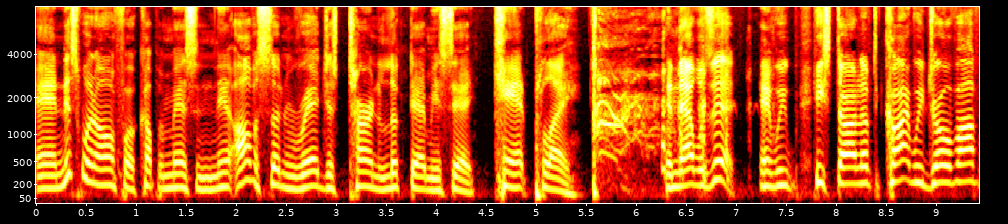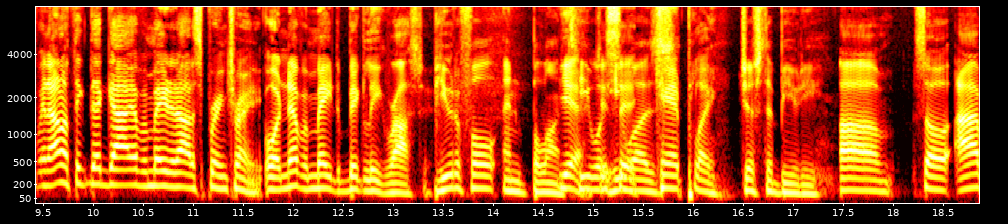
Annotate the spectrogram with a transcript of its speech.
And this went on for a couple of minutes, and then all of a sudden, Red just turned and looked at me and said, "Can't play," and that was it. And we he started up the cart, we drove off, and I don't think that guy ever made it out of spring training or never made the big league roster. Beautiful and blunt. Yeah, he, wa- just he said, was can't play. Just a beauty. Um, so I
